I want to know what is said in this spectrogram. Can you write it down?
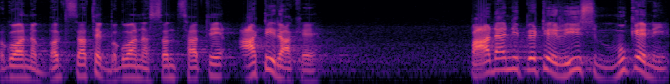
ભગવાનના ભક્ત સાથે, ભગવાનના સંત સાથે આટી રાખે. પાડાની પેટે રીસ મૂકે નહીં.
